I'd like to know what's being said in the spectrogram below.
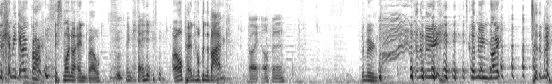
Look at me go, bro. This might not end well. okay. I'll hop in. Hop in the back. Right, hop in. The moon. to the moon. to the moon, bro. To the moon.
